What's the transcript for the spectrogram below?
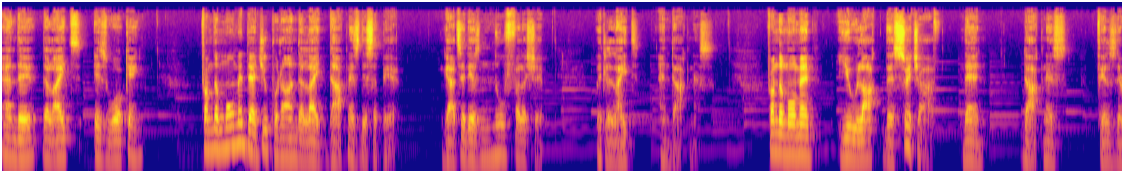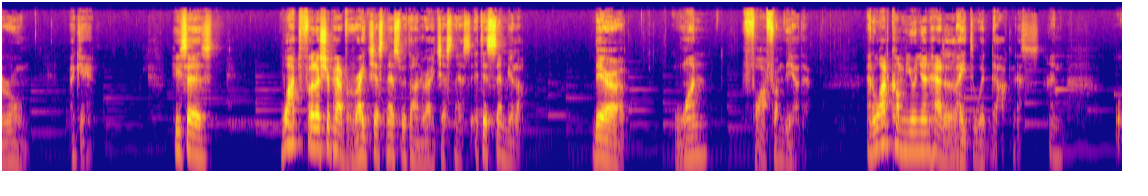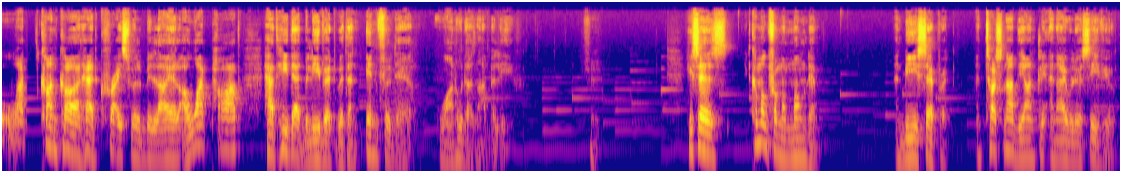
and the, the light is working, from the moment that you put on the light, darkness disappears. God said there's no fellowship with light and darkness. From the moment you lock the switch off, then darkness fills the room again. He says, What fellowship have righteousness with unrighteousness? It is similar. They are one far from the other. And what communion had light with darkness? And what concord had Christ with Belial? Or what part hath he that believeth with an infidel, one who does not believe? Hmm. He says, Come out from among them and be separate, and touch not the unclean, and I will receive you.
